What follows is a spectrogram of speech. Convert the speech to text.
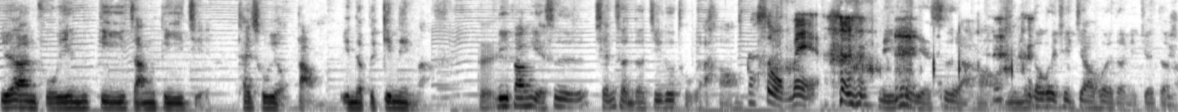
约翰福音第一章第一节，太初有道，in the beginning 嘛。对，立方也是虔诚的基督徒啦，哈、那是我妹。你妹也是啦，哈、你们都会去教会的，你觉得呢？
